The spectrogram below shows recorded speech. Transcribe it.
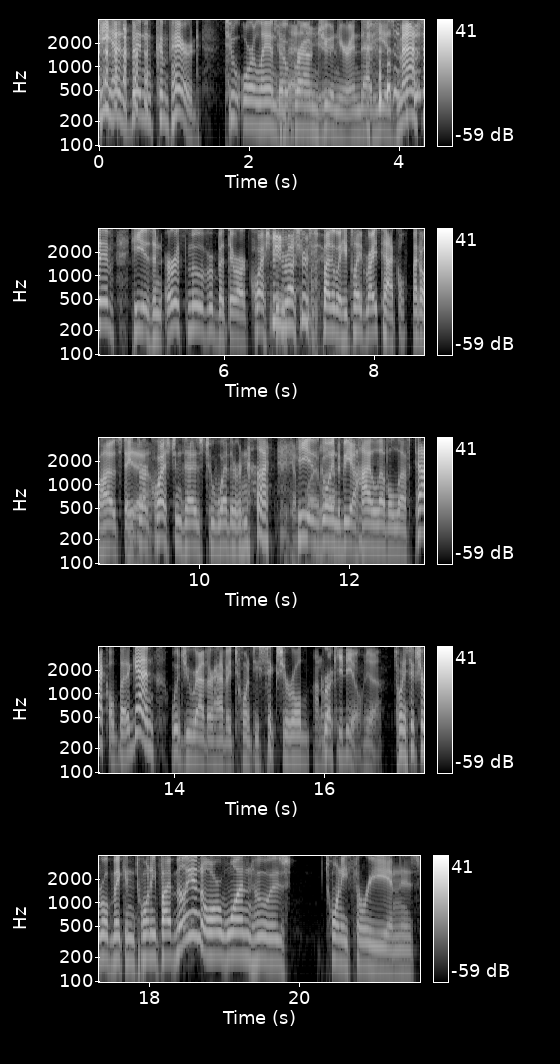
he has been compared to Orlando Brown. Jr. in that he is massive, he is an earth mover, but there are questions. rushers. By the way, he played right tackle at Ohio State. There are questions as to whether or not he, play is going to be a high level left tackle. But again, would you rather have a 26 year old On a rookie deal, yeah. 26 year old making 25 million or one who is 23 and is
